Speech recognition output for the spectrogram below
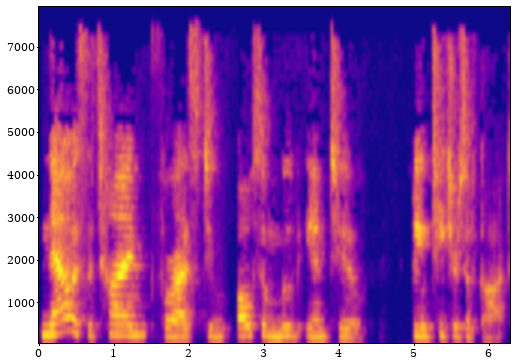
now is the time for us to also move into being teachers of God.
